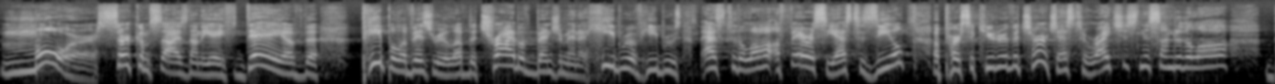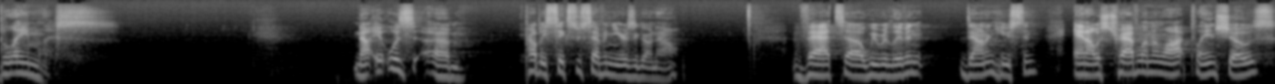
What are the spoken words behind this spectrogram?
more circumcised on the eighth day of the people of Israel, of the tribe of Benjamin, a Hebrew of Hebrews, as to the law, a Pharisee, as to zeal, a persecutor of the church, as to righteousness under the law, blameless. Now, it was um, probably six or seven years ago now that uh, we were living down in Houston, and I was traveling a lot, playing shows.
